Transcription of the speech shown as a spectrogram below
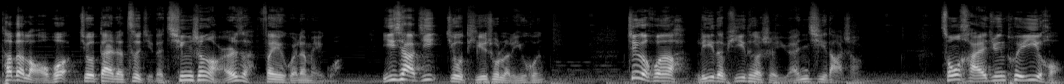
他的老婆就带着自己的亲生儿子飞回了美国，一下机就提出了离婚。这个婚啊，离得皮特是元气大伤。从海军退役后。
